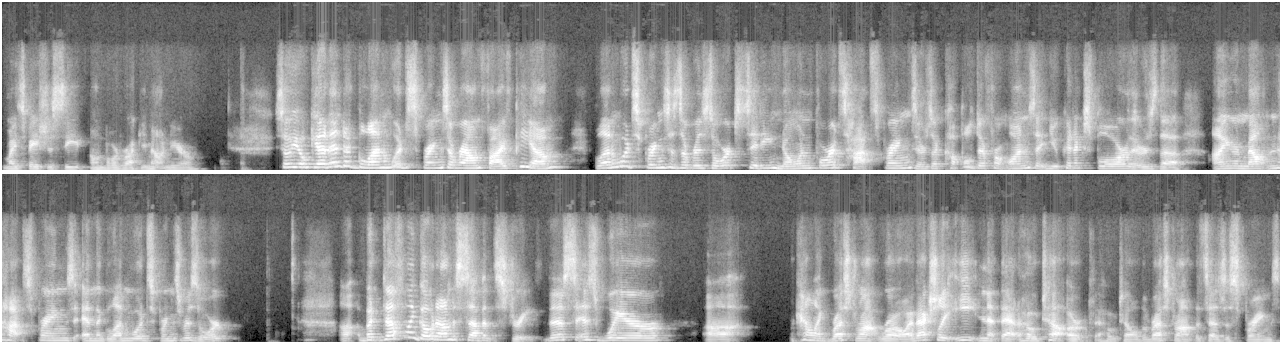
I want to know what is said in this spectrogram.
my spacious seat on board Rocky Mountaineer. So you'll get into Glenwood Springs around 5 p.m. Glenwood Springs is a resort city known for its hot springs. There's a couple different ones that you can explore. There's the Iron Mountain Hot Springs and the Glenwood Springs Resort. Uh, but definitely go down to 7th Street. This is where uh, kind of like restaurant row. I've actually eaten at that hotel or the hotel, the restaurant that says the Springs.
